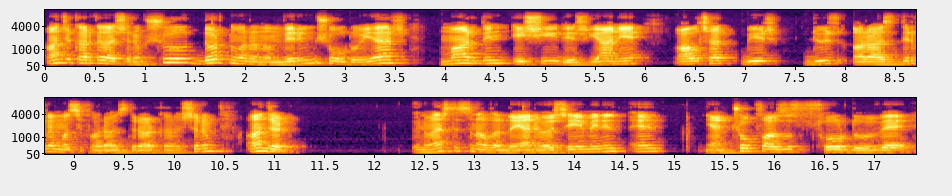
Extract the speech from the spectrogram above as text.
Ancak arkadaşlarım şu 4 numaranın verilmiş olduğu yer Mardin eşiğidir. Yani alçak bir düz arazidir ve masif arazidir arkadaşlarım. Ancak üniversite sınavlarında yani ÖSYM'nin en yani çok fazla sorduğu ve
